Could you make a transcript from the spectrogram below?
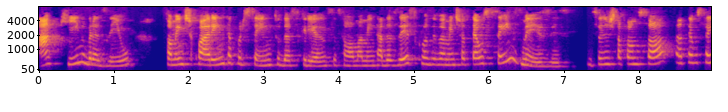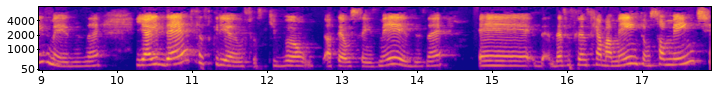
Aqui no Brasil, somente 40% das crianças são amamentadas exclusivamente até os seis meses. Isso a gente está falando só até os seis meses, né? E aí, dessas crianças que vão até os seis meses, né? É, dessas crianças que amamentam, somente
